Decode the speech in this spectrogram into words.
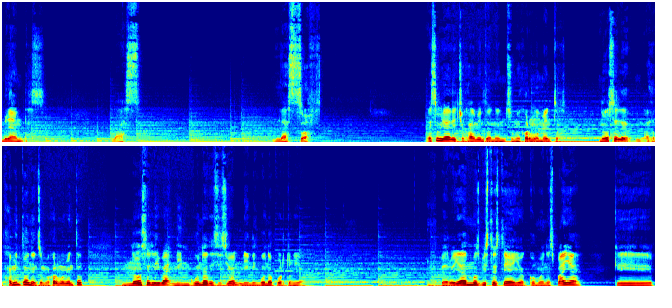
blandas. Las. Las soft. Eso hubiera dicho Hamilton en su mejor momento. No se le. A Hamilton en su mejor momento no se le iba ninguna decisión ni ninguna oportunidad. Pero ya hemos visto este año, como en España, que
